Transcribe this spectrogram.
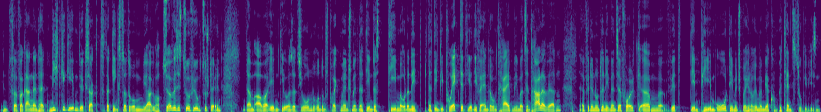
in der Vergangenheit nicht gegeben. Wie gesagt, da ging es darum, ja, überhaupt Services zur Verfügung zu stellen. Ähm, aber eben die Organisation rund ums Projektmanagement, nachdem das Thema oder nachdem die Projekte, die ja die Veränderung treiben, immer zentraler werden äh, für den Unternehmenserfolg, ähm, wird dem PMO dementsprechend auch immer mehr Kompetenz zugewiesen.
